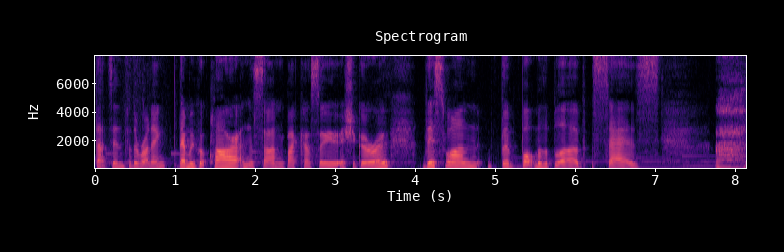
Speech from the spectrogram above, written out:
that's in for the running. Then we've got Clara and the Sun by Kazuo Ishiguro. This one, the bottom of the blurb says, uh,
